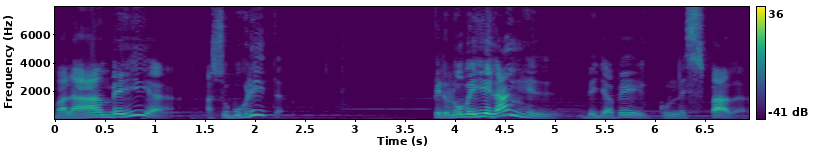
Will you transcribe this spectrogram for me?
Balaam veía a su burrita, pero no veía el ángel de Yahvé con la espada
